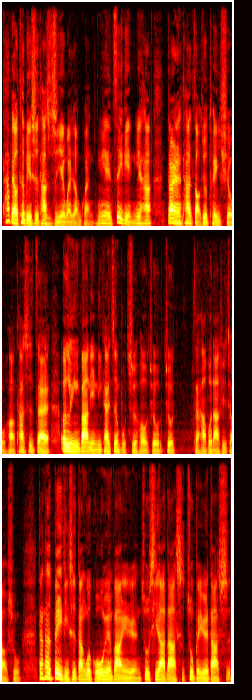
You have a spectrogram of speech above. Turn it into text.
他比较特别是他是职业外交官，因为这一点，因为他当然他早就退休哈，他是在二零零八年离开政府之后就就在哈佛大学教书，但他的背景是当过国务院发言人、驻希腊大使、驻北约大使，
